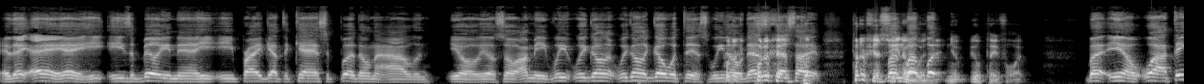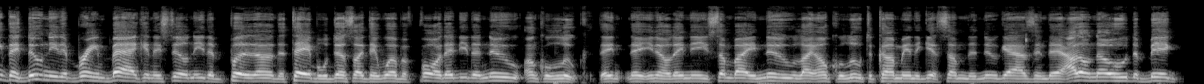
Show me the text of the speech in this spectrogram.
If they, hey, hey, he, he's a billionaire. He, he probably got the cash to put on the island. You know, you know, so I mean, we, we're gonna, we're gonna go with this. We put know a, that's, put a, that's how it, put a casino but, but, with but, it. You'll, you'll pay for it. But you know, well, I think they do need to bring back, and they still need to put it under the table, just like they were before. They need a new Uncle Luke. They, they, you know, they need somebody new like Uncle Luke to come in and get some of the new guys in there. I don't know who the big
